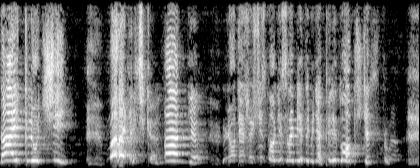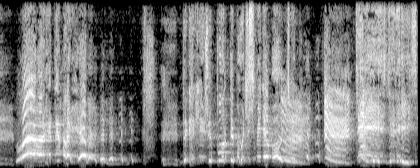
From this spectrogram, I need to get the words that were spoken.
дай ключи. Манечка, ангел, лютое существо, не срами ты меня перед обществом. Варварка ты моя! Да какие же пор ты будешь меня мучить? Дерись, дерись!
